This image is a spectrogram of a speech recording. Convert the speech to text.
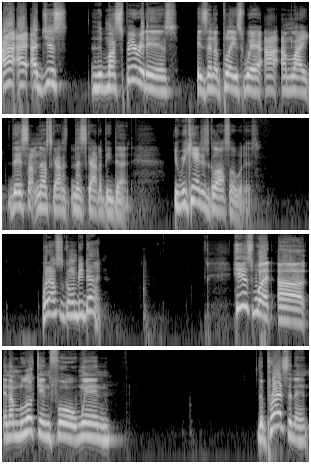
I, I, I just my spirit is is in a place where I, I'm like, there's something else got that's got to be done. We can't just gloss over this. What else is going to be done? Here's what, uh, and I'm looking for when the president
